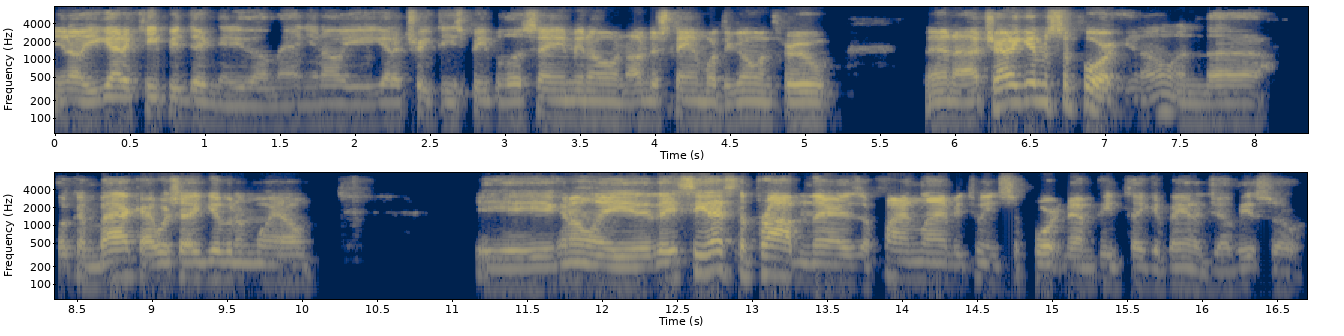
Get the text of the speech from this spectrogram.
you know, you got to keep your dignity, though, man. You know, you got to treat these people the same, you know, and understand what they're going through and uh, try to give them support, you know. And uh, looking back, I wish I would given them, you know, you, can only they see that's the problem. There is a fine line between support and MP take advantage of you. So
